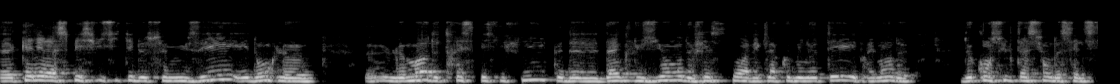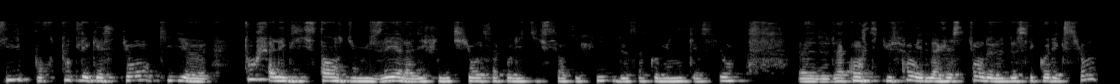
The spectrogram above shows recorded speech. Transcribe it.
euh, quelle est la spécificité de ce musée et donc le, le mode très spécifique d'inclusion, de, gestion avec la communauté et vraiment de, consultation de celle-ci pour toutes les questions qui touchent à l'existence du musée, à la définition de sa politique scientifique, de sa communication, euh, de la constitution et de la gestion de, ces collections.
